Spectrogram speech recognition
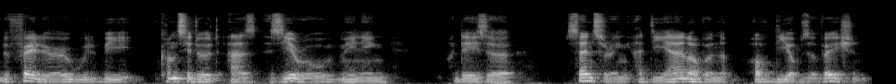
the failure will be considered as 0, meaning there's a censoring at the end of, an, of the observation.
